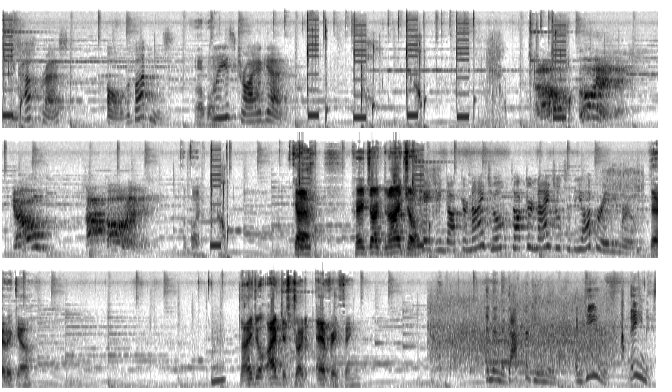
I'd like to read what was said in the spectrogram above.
You have pressed all the buttons. Oh boy. Please try again. Hello? Who is this? Joe? Stop calling me. Oh boy. Gotta pay Dr. Nigel. Paging Dr. Nigel. Dr. Nigel to the operating room. There we go. Nigel, I've destroyed everything. And then the doctor came in, and he was famous.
